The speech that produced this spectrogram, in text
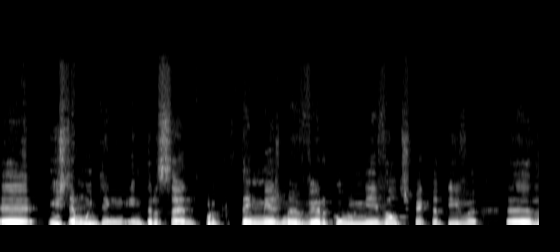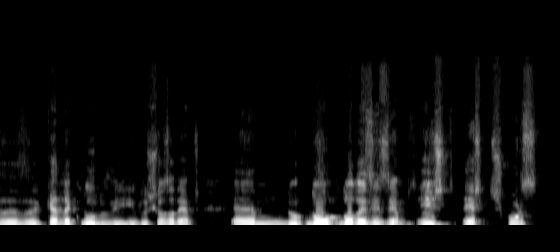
uh, isto é muito interessante porque tem mesmo a ver com o nível de expectativa uh, de, de, cada clube e dos seus adeptos. Ehm, dou, dou, dois exemplos. Isto, este discurso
